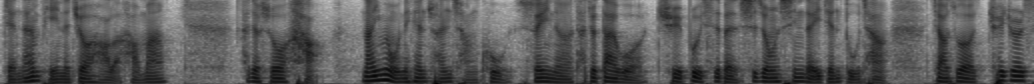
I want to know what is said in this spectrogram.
简单便宜的就好了，好吗？他就说好。那因为我那天穿长裤，所以呢，他就带我去布里斯本市中心的一间赌场，叫做 Treasures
